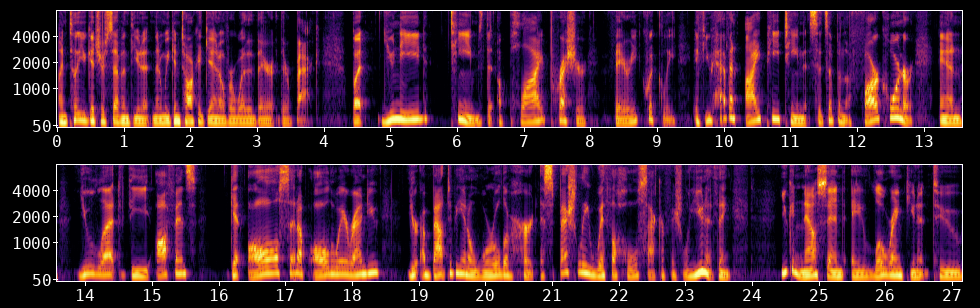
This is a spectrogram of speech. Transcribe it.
until you get your seventh unit, and then we can talk again over whether they're they're back. But you need teams that apply pressure very quickly. If you have an IP team that sits up in the far corner and you let the offense get all set up all the way around you, you're about to be in a world of hurt, especially with the whole sacrificial unit thing. You can now send a low ranked unit to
